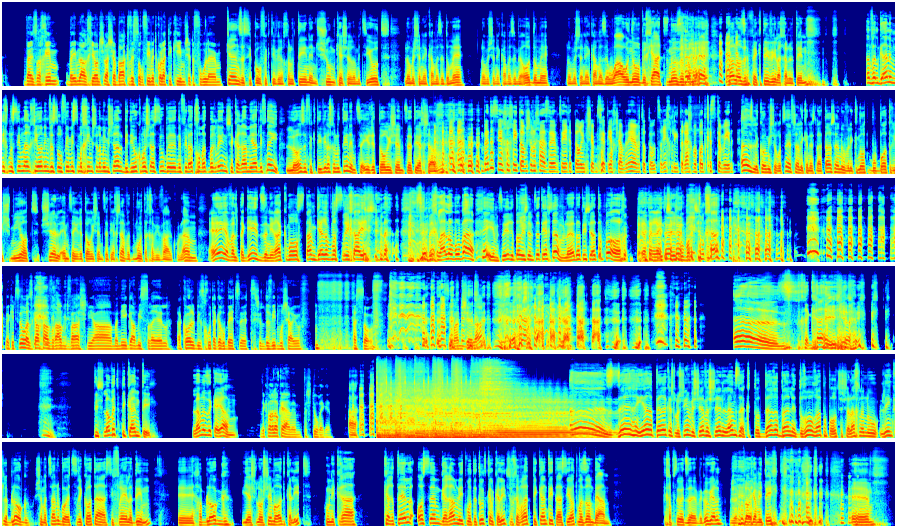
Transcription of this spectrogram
והאזרחים באים לארכיון של השב"כ ושורפים את כל התיקים שתפרו להם. כן, זה סיפור פיקטיבי לחלוטין, אין שום קשר למציאות, לא משנה כמה זה דומה, לא משנה כמה זה מאוד דומה, לא משנה כמה זה וואו, נו, בחייאת, נו, זה דומה. לא, לא, זה פיקטיבי לחלוטין. אבל גל, הם נכנסים לארכיונים ושורפים מסמכים של הממשל, בדיוק כמו שעשו בנפילת חומת ברלין, שקרה מיד לפני. לא, זה פיקטיבי לחלוטין, אמצעי רטורי שהמצאתי עכשיו. בין השיח הכי טוב שלך זה אמצעי רטורים שהמצאתי עכשיו, אני אוהבת אותו, הוא צריך להתארח בפודקאסט תמיד. אז לכל מי שרוצה, אפשר להיכנס לאתר שלנו ולקנות בובות רשמיות של אמצעי רטורי שהמצאתי עכשיו, הדמות החביבה על כולם. היי, אבל תגיד, זה נראה כמו סתם גרב מסריחה ישנה. זה בכלל לא בובה. היי, אמצעי רטורי שהמצאתי עכשיו, לא ידעתי שאתה פה. אתה ראית שיש בובות שלך? בקיצור, אז ככה אברהם דבש נהיה מנהיג עם ישראל, הכל בזכות הגרבצת של דוד מושיוף. הסוף. סימן שאלה? אז, חגי. תשלובת פיקנטי. למה זה קיים? זה כבר לא קיים, הם פשטו רגל. אז זה היה הפרק ה-37 של למזק. תודה רבה לדרור רפופורט ששלח לנו לינק לבלוג שמצאנו בו את סריקות הספרי ילדים. Uh, הבלוג, יש לו שם מאוד קליט, הוא נקרא קרטל אוסם גרם להתמוטטות כלכלית של חברת פיקנטי תעשיות מזון בעם. תחפשו את זה בגוגל, זה בלוג אמיתי. אמ,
